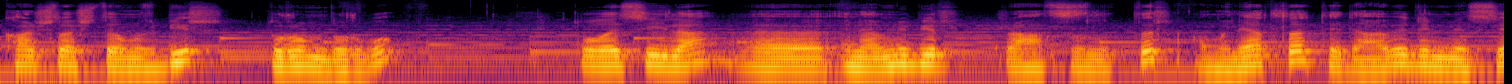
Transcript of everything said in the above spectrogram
karşılaştığımız bir durumdur bu. Dolayısıyla e, önemli bir rahatsızlıktır. Ameliyatla tedavi edilmesi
